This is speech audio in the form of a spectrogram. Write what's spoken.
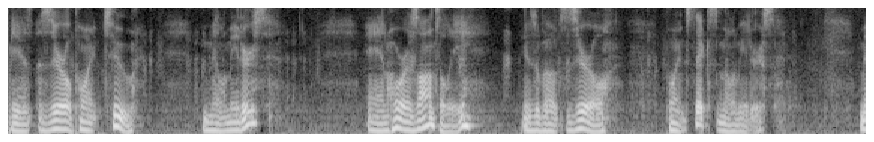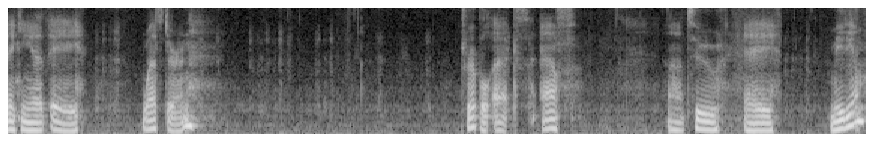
is 0.2 millimeters and horizontally is about 0.6 millimeters making it a western triple X F uh, to a medium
